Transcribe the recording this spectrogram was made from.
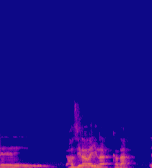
e, Haziran ayına kadar e,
